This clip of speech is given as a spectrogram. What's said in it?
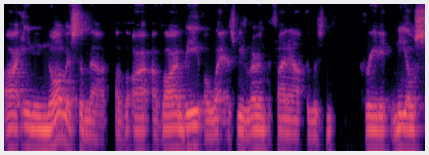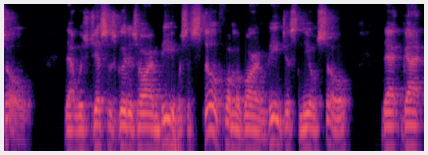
are an enormous amount of, R, of R&B, or as we learned to find out, it was created neo soul that was just as good as R&B. It was a still form of R&B, just neo soul that got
